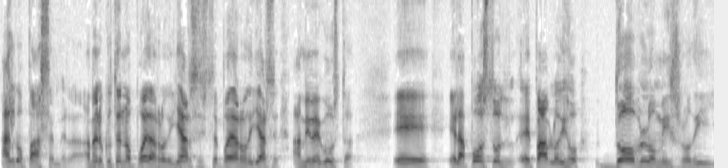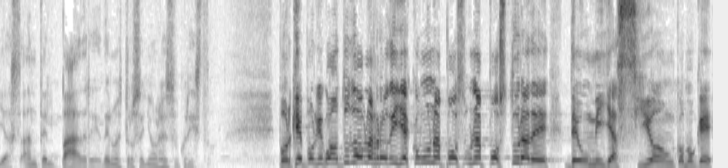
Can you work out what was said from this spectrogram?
algo pasa en verdad, a menos que usted no pueda arrodillarse, si usted puede arrodillarse, a mí me gusta. Eh, el apóstol eh, Pablo dijo, doblo mis rodillas ante el Padre de nuestro Señor Jesucristo. ¿Por qué? Porque cuando tú doblas rodillas es como una, una postura de, de, humillación, como que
